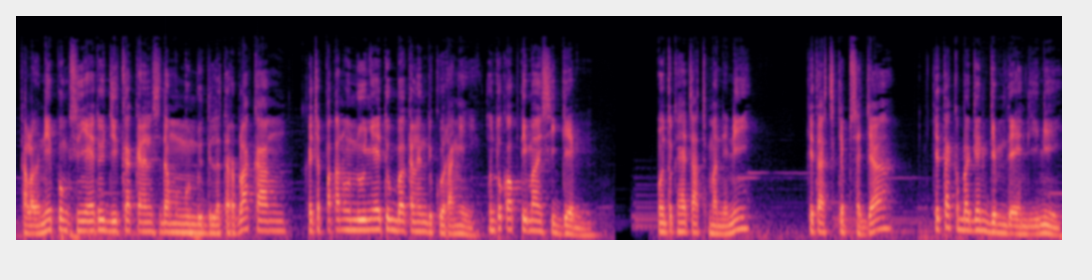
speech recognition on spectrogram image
kalau ini fungsinya itu jika kalian sedang mengunduh di latar belakang, kecepatan unduhnya itu bakalan dikurangi untuk optimasi game. Untuk head attachment ini, kita skip saja, kita ke bagian game DND ini.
